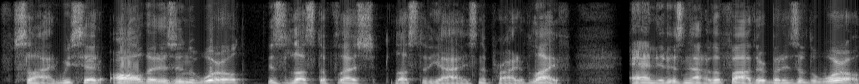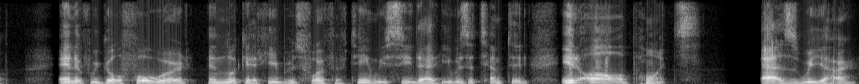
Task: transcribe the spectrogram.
slide, we said all that is in the world is lust of flesh, lust of the eyes, and the pride of life and it is not of the Father, but is of the world. And if we go forward and look at Hebrews 4:15, we see that he was tempted in all points as we are,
